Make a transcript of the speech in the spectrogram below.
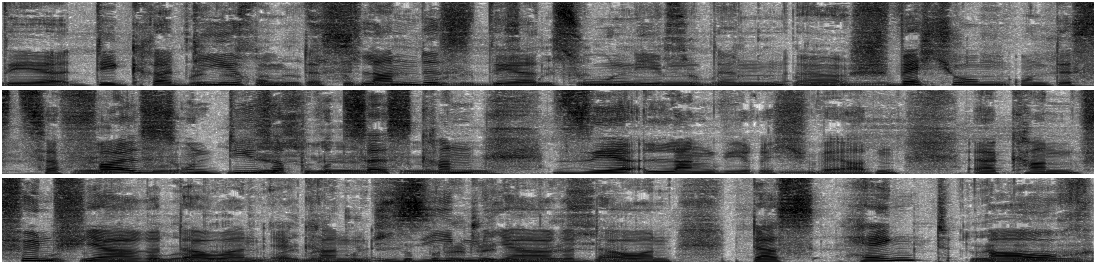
der Degradierung des Landes, der zunehmenden äh, Schwächung und des Zerfalls. Und dieser Prozess kann sehr langwierig werden. Er kann fünf Jahre dauern, er kann sieben Jahre dauern. Das hängt auch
